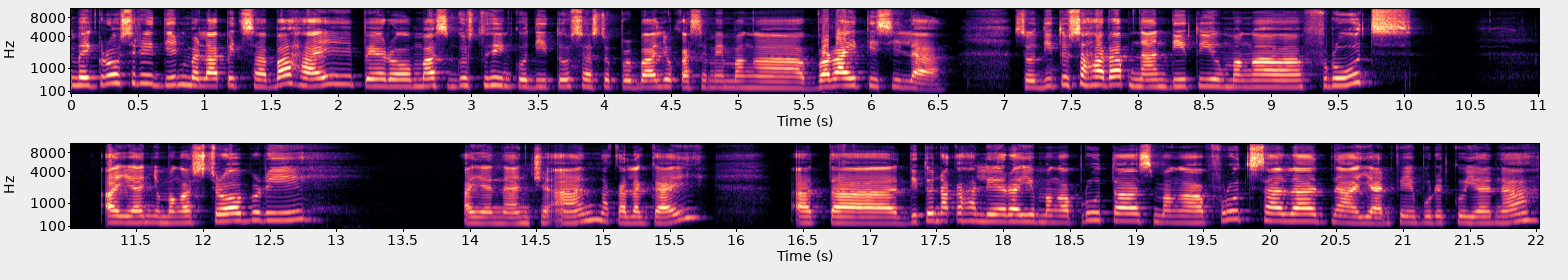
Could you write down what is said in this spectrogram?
may grocery din malapit sa bahay, pero mas gustuhin ko dito sa Super Value kasi may mga variety sila. So, dito sa harap, nandito yung mga fruits. Ayan, yung mga strawberry. Ayan, nandyan, nakalagay. At ah, dito nakahalera yung mga prutas, mga fruit salad na ayan, favorite ko yan na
